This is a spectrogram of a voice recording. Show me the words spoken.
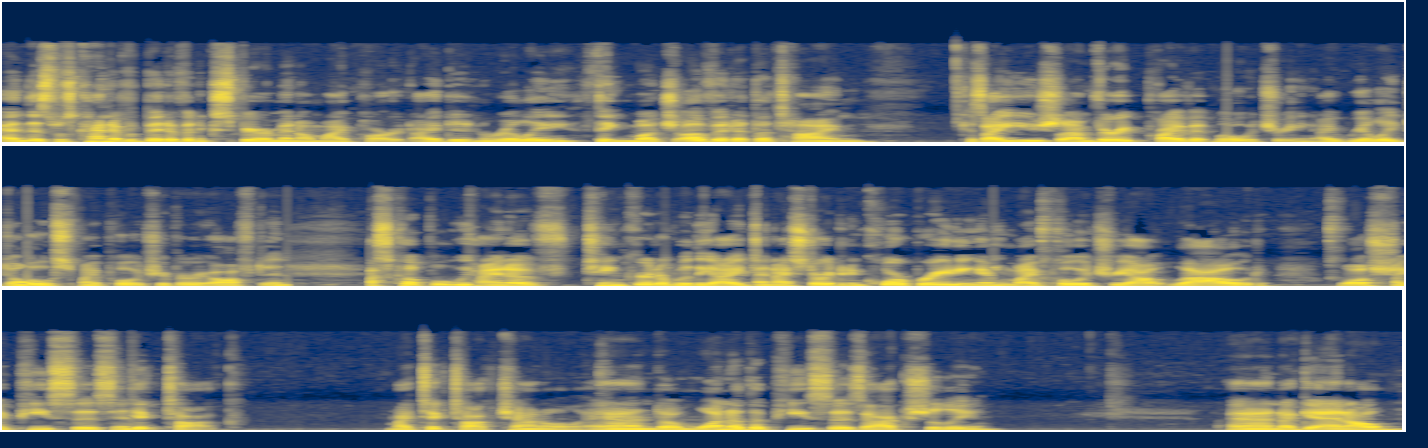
and this was kind of a bit of an experiment on my part. I didn't really think much of it at the time because I usually I'm very private poetry. I really don't post my poetry very often. Last couple we kind of tinkered with the idea and I started incorporating my poetry out loud while my pieces in TikTok my TikTok channel. And um, one of the pieces actually, and again, I'll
